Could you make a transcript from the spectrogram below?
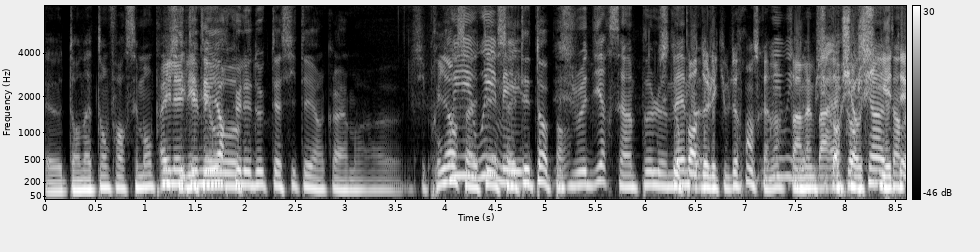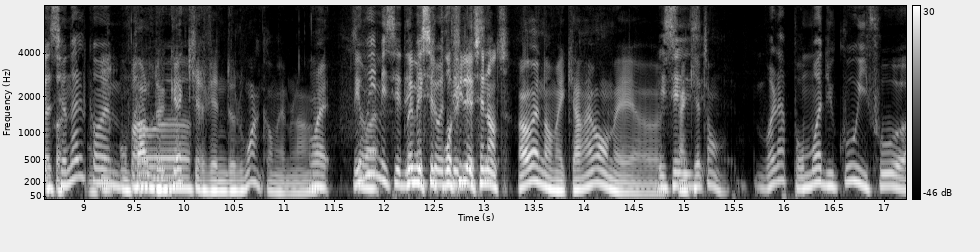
Euh, T'en attends forcément plus. Ah, il a été était meilleur au- que les deux que tu as cités hein, quand même. Euh, Cyprien, Oui, ça, a oui, été, ça a mais été top. hein. Je veux dire, c'est un peu le même. de l'équipe de France quand même. Oui, oui, enfin, même bah, si Corchia aussi y était. quoi. international quand même. On Enfin, parle de gars euh, qui reviennent de loin quand même là. hein. Ouais, Mais c'est oui, vrai. mais c'est des Oui, mais c'est le profil FC. Nantes. Ah ouais, non, mais carrément, mais euh, c'est- inquiétant. Voilà, pour moi, du coup, il faut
